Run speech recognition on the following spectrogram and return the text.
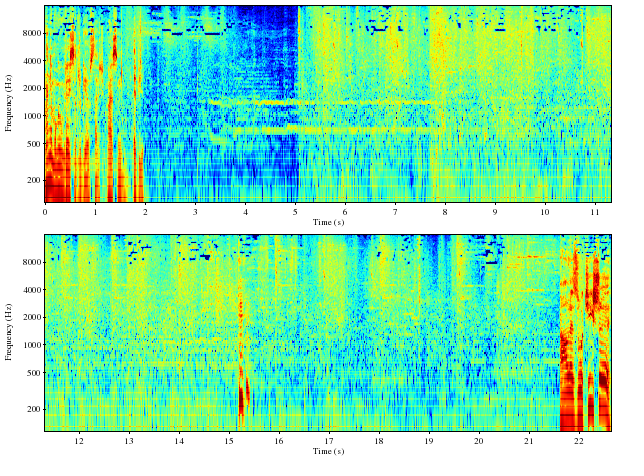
A nie mogłem Grace'a drugiego wstawić. A jestem debil. Złociszy!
